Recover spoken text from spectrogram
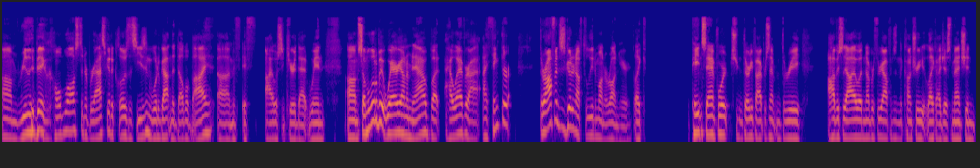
Um, really big home loss to Nebraska to close the season would have gotten the double bye um, if, if Iowa secured that win. Um, so I'm a little bit wary on them now, but however, I, I think their their offense is good enough to lead them on a run here. Like Payton Sandfort shooting 35% from three. Obviously, Iowa, number three offense in the country, like I just mentioned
